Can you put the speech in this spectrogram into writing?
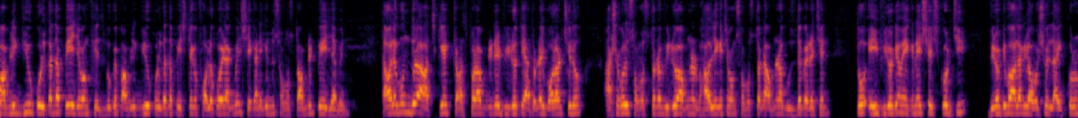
পাবলিক ভিউ কলকাতা পেজ এবং ফেসবুকে পাবলিক ভিউ কলকাতা পেজটাকে ফলো করে রাখবেন, সেখানে কিন্তু সমস্ত আপডেট পেয়ে যাবেন। তাহলে বন্ধুরা, আজকের ট্রান্সফার আপডেটের ভিডিওতে এতটাই বলার ছিল। আশা করি সমস্তটা ভিডিও আপনার ভালো লেগেছে এবং সমস্তটা আপনারা বুঝতে পেরেছেন। তো এই ভিডিওটি আমি এখানে শেষ করছি। ভিডিওটি ভালো লাগলে অবশ্যই লাইক করুন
